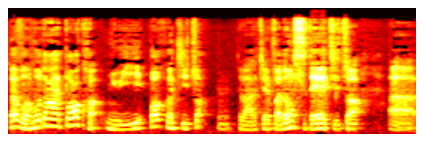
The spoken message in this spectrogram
搿文化当然包括语言，包括建筑，对伐？就勿同时代个建筑，呃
